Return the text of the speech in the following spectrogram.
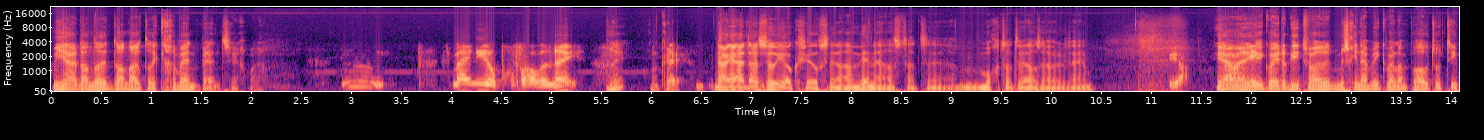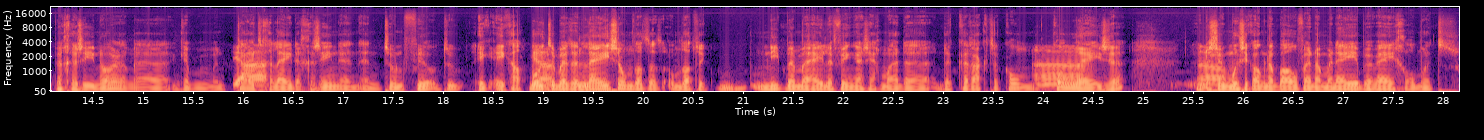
Ja, dan, eh, dan dat ik gewend ben, zeg maar. Is mij niet opgevallen, nee. Nee? Oké. Nou ja, daar zul je ook heel snel aan wennen, als dat, eh, mocht dat wel zo zijn. Ja. Ja, maar ik, ik weet ook niet. Misschien heb ik wel een prototype gezien hoor. Eh, ik heb hem een Ja. tijd geleden gezien. En, en toen viel. Toen, ik, ik had moeite Ja, met het lezen, omdat, het, omdat ik niet met mijn hele vinger zeg maar, de, de karakter kon, Ah. kon lezen. Dus toen moest ik ook naar boven en naar beneden bewegen om, het,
